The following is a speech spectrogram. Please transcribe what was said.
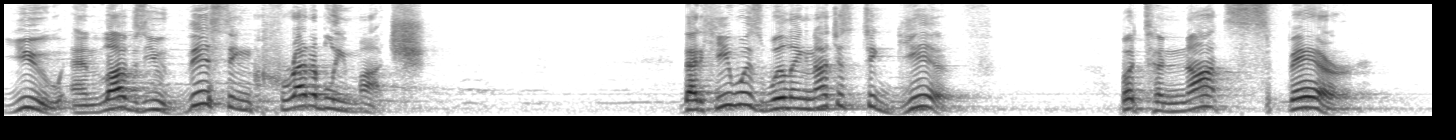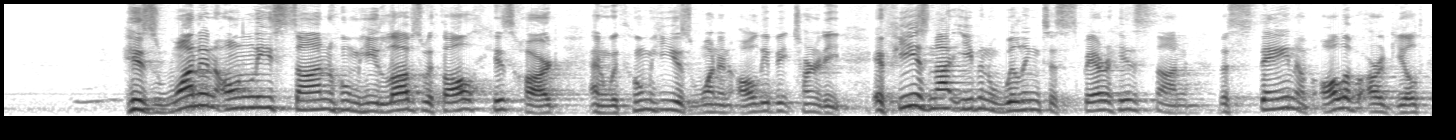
you and loves you this incredibly much, that he was willing not just to give, but to not spare his one and only Son, whom he loves with all his heart and with whom he is one in all of eternity, if he is not even willing to spare his Son the stain of all of our guilt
